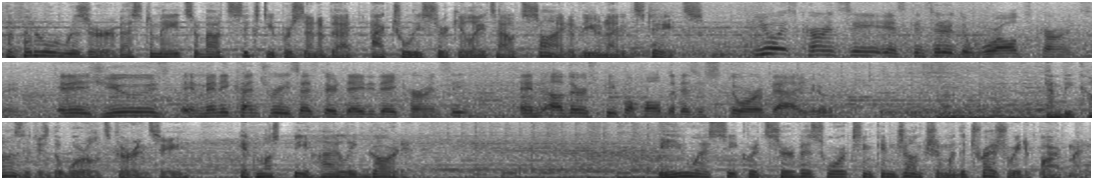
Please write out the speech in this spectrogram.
The Federal Reserve estimates about 60% of that actually circulates outside of the United States. U.S. currency is considered the world's currency. It is used in many countries as their day-to-day currency, and others people hold it as a store of value. And because it is the world's currency, it must be highly guarded. The U.S. Secret Service works in conjunction with the Treasury Department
